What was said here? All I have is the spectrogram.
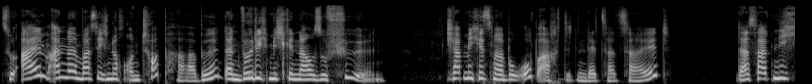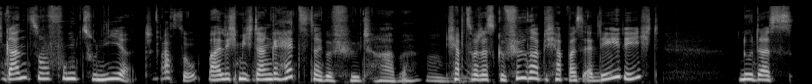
zu allem anderen, was ich noch on top habe, dann würde ich mich genauso fühlen. Ich habe mich jetzt mal beobachtet in letzter Zeit. Das hat nicht ganz so funktioniert, Ach so. weil ich mich dann gehetzter gefühlt habe. Mhm. Ich habe zwar das Gefühl gehabt, ich habe was erledigt, nur das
